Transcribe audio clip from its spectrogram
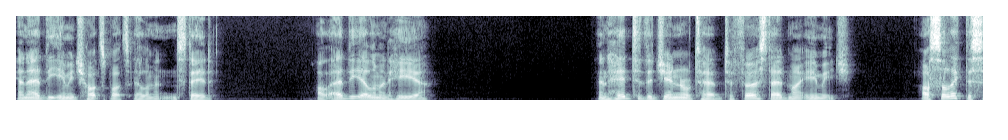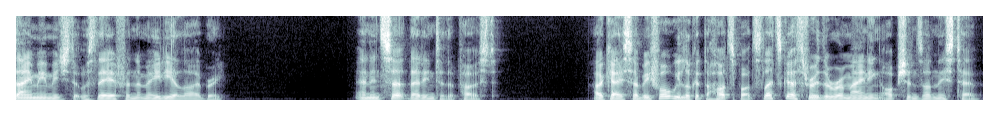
and add the image hotspots element instead. I'll add the element here and head to the General tab to first add my image. I'll select the same image that was there from the media library and insert that into the post. Okay, so before we look at the hotspots, let's go through the remaining options on this tab.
